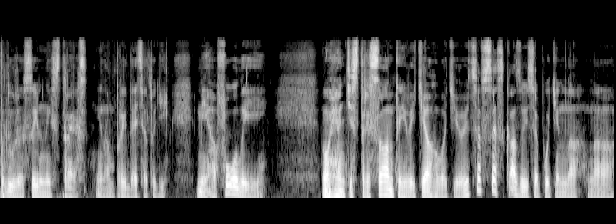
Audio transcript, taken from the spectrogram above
в дуже сильний стрес. І нам прийдеться тоді мегафоли і ой, антистресанти і витягувати його. І це все сказується потім на, на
